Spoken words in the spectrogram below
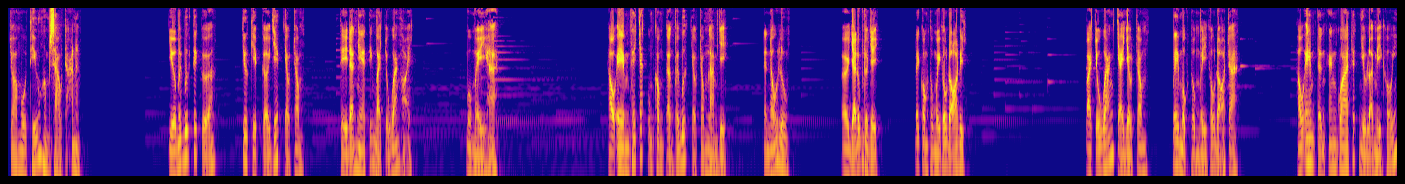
cho mua thiếu hôm sau trả nè. Vừa mới bước tới cửa, Chưa kịp cởi dép vào trong, Thì đã nghe tiếng bà chủ quán hỏi. Mua mì hả? Hậu em thấy chắc cũng không cần phải bước vào trong làm gì, Nên nói luôn. Ờ dạ đúng rồi gì Lấy con thùng mì gấu đỏ đi. Bà chủ quán chạy vào trong, Bê một thùng mì gấu đỏ ra. Hậu em từng ăn qua rất nhiều loại mì gối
